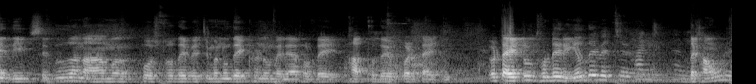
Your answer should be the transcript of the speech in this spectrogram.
ਬਾਈ ਦੀਪ ਸਿੱਧੂ ਦਾ ਨਾਮ ਪੋਸਟਰ ਦੇ ਵਿੱਚ ਮੈਨੂੰ ਦੇਖਣ ਨੂੰ ਮਿਲਿਆ ਤੁਹਾਡੇ ਹੱਥ ਦੇ ਉੱਪਰ ਟੈਟੂ ਉਹ ਟੈਟੂ ਤੁਹਾਡੇ ਰੀਅਲ ਦੇ ਵਿੱਚ ਹਾਂਜੀ, ਹਾਂਜੀ। ਦਿਖਾਓਗੇ।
